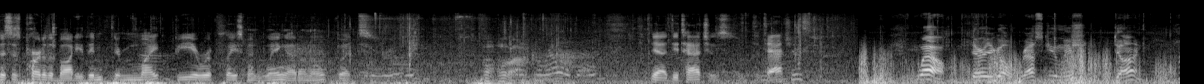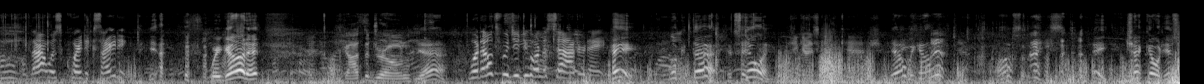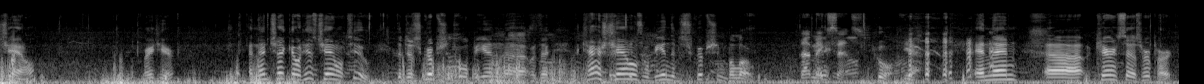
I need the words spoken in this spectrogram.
This is part of the body. They, there might be a replacement wing. I don't know, but Oh, hold on. yeah, it detaches. Detaches? Well, there you go. Rescue mission done. Oh, that was quite exciting. Yeah, We got it. Got the drone. Yeah. What else would you do on a Saturday? Hey, look at that. It's Dylan. Did you guys get cache? Yeah, we got it. Awesome. Nice. Hey, check out his channel right here. And then check out his channel too. The descriptions will be in the, the, the cache channels will be in the description below. That makes sense. Cool. Yeah. and then uh, Karen says her part,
